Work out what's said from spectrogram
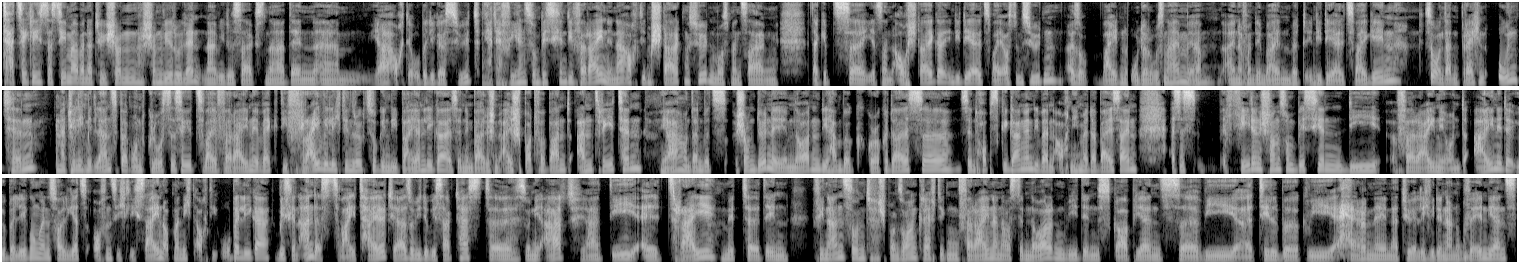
Tatsächlich ist das Thema aber natürlich schon, schon virulent, na, wie du sagst, na, denn ähm, ja, auch der Oberliga Süd, ja, da fehlen so ein bisschen die Vereine, na, auch dem starken Süden, muss man sagen. Da gibt's äh, jetzt einen Aufsteiger in die DL2 aus dem Süden, also Weiden oder Rosenheim, ja. Einer von den beiden wird in die DL2 gehen. So, und dann brechen unten natürlich mit Landsberg und Klostersee zwei Vereine weg, die freiwillig den Rückzug in die Bayernliga, also in den Bayerischen Eissportverband, antreten. Ja, und dann wird's schon dünne. Im Norden, die Hamburg Crocodiles äh, sind hops gegangen, die werden auch nicht mehr dabei sein. Also es fehlen schon so ein bisschen die Vereine. Und eine der Überlegungen soll jetzt offensichtlich sein, ob man nicht auch die Oberliga ein bisschen anders zweiteilt, ja, so wie du gesagt hast, äh, so eine Art ja, DL3 mit äh, den finanz- und sponsorenkräftigen Vereinen aus dem Norden, wie den Scorpions, äh, wie Tilburg, wie Herne natürlich, wie den Hannover Indians.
